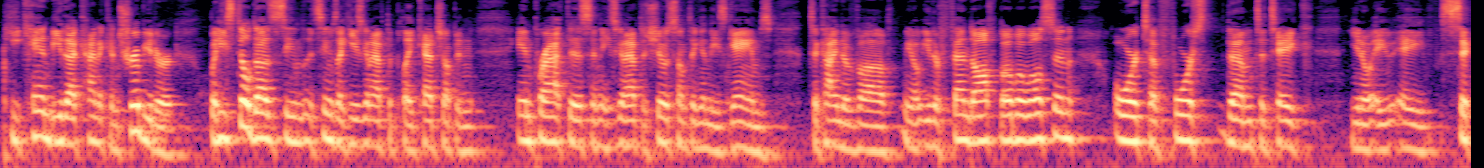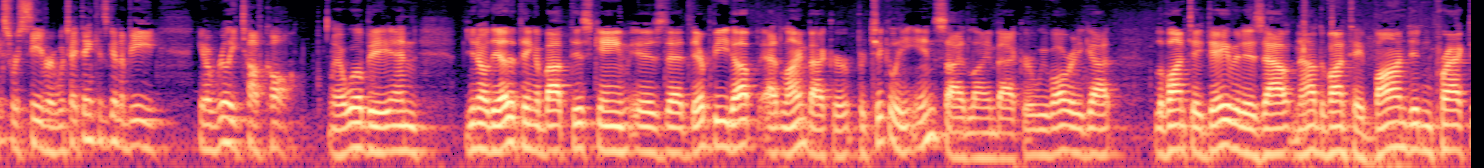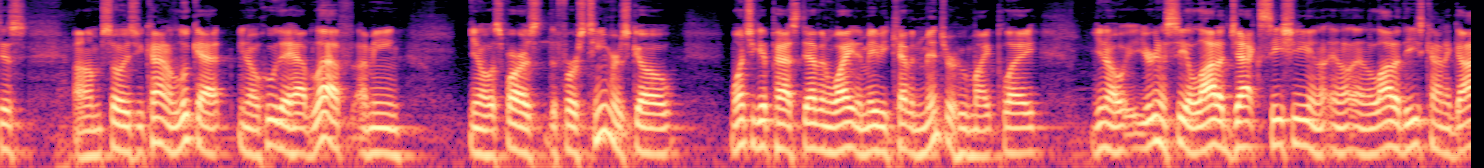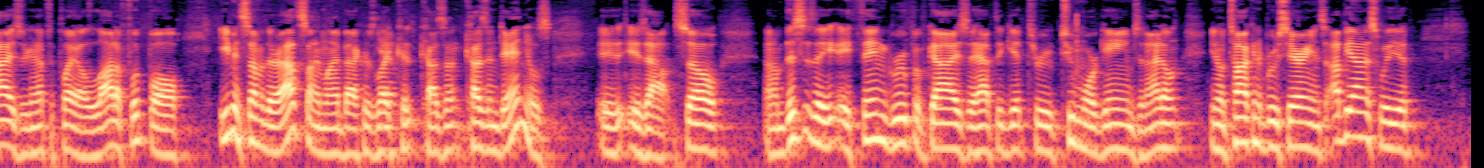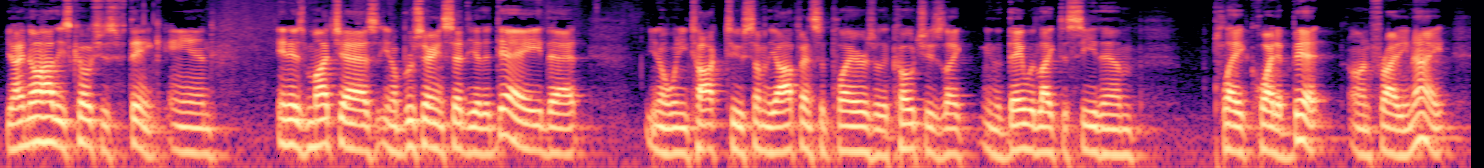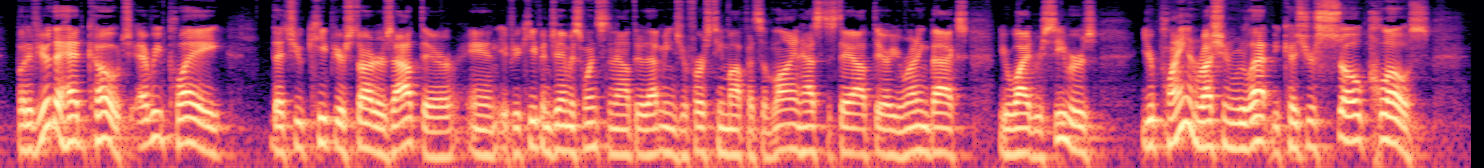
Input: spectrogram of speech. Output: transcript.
he can be that kind of contributor, but he still does seem. It seems like he's going to have to play catch up in in practice, and he's going to have to show something in these games to kind of uh, you know either fend off Bobo Wilson or to force them to take you know a, a six receiver, which I think is going to be you know a really tough call. It will be, and you know, the other thing about this game is that they're beat up at linebacker, particularly inside linebacker. We've already got Lavonte David is out. Now Devante Bond didn't practice. Um, so as you kind of look at, you know, who they have left, I mean, you know, as far as the first teamers go, once you get past Devin White and maybe Kevin Minter, who might play, you know, you're going to see a lot of Jack Cichy and, and, and, a lot of these kind of guys are going to have to play a lot of football – even some of their outside linebackers, like yeah. cousin cousin Daniels, is, is out. So. Um, this is a, a thin group of guys that have to get through two more games, and I don't, you know, talking to Bruce Arians, I'll be honest with you, you know, I know how these coaches think, and in as much as you know, Bruce Arians said the other day that, you know, when he talked to some of the offensive players or the coaches, like you know, they would like to see them play quite a bit on Friday night. But if you're the head coach, every play that you keep your starters out there. And if you're keeping Jameis Winston out there, that means your first team offensive line has to stay out there, your running backs, your wide receivers. You're playing Russian roulette because you're so close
